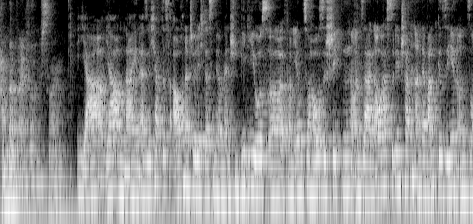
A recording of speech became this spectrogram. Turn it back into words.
kann dann einfach nicht sein? Ja, ja und nein. Also ich habe das auch natürlich, dass mir Menschen Videos äh, von ihrem Zuhause schicken und sagen, oh, hast du den Schatten an der Wand gesehen und so.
